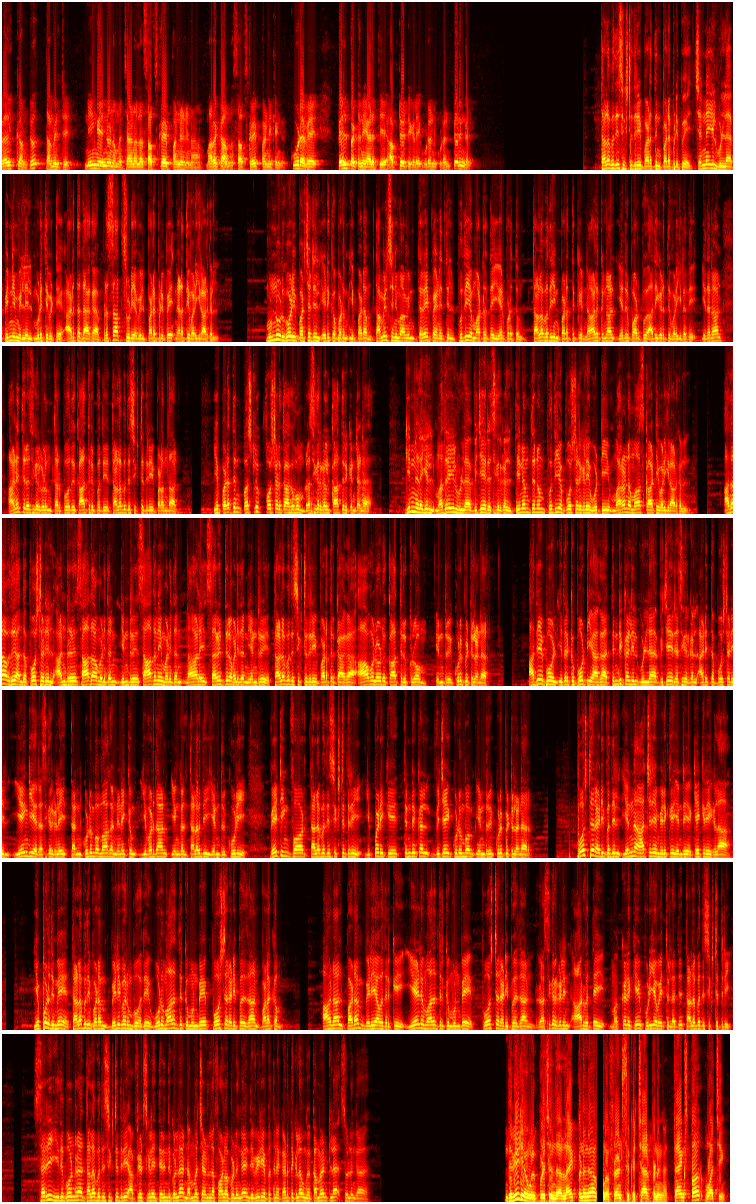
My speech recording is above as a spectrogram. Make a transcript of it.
Welcome to Tamil treat நீங்கள் இன்னும் நம்ம சேனலை சப்ஸ்கிரைப் பண்ணணுன்னா மறக்காமல் சப்ஸ்கிரைப் பண்ணிக்கோங்க. கூடவே பெல் பட்டனை அழுத்தி அப்டேட்டுகளை உடனுக்குடன் பெறுங்கள். தளபதி சிக்ஸ்டி த்ரீ படத்தின் படப்பிடிப்பு சென்னையில் உள்ள பின்னி மில்லில் முடித்துவிட்டு அடுத்ததாக பிரசாத் ஸ்டுடியோவில் படப்பிடிப்பை நடத்தி வருகிறார்கள். முன்னூறு கோடி பட்ஜெட்டில் எடுக்கப்படும் இப்படம் தமிழ் சினிமாவின் திரைப்பயணத்தில் புதிய மாற்றத்தை ஏற்படுத்தும். தளபதியின் படத்துக்கு நாளுக்கு நாள் எதிர்பார்ப்பு அதிகரித்து வருகிறது. இதனால் அனைத்து ரசிகர்களும் தற்போது காத்திருப்பது தளபதி சிக்ஸ்டி த்ரீ படம்தான். இப்படத்தின் ஃபர்ஸ்ட் லுக் போஸ்டருக்காகவும் ரசிகர்கள் காத்திருக்கின்றனர் இந்நிலையில் மதுரையில் உள்ள விஜய் ரசிகர்கள் தினம் தினம் புதிய போஸ்டர்களை ஒட்டி மரண மாஸ் காட்டி வருகிறார்கள். அதாவது அந்த போஸ்டரில் அன்று சாதா மனிதன் இன்று சாதனை மனிதன் நாளை சரித்திர மனிதன் என்று தளபதி சிக்ஸ்டி த்ரீ படத்திற்காக ஆவலோடு காத்திருக்கிறோம் என்று குறிப்பிட்டுள்ளனர். அதேபோல் இதற்கு போட்டியாக திண்டுக்கல்லில் உள்ள விஜய் ரசிகர்கள் அடித்த போஸ்டரில் ஏங்கிய ரசிகர்களை தன் குடும்பமாக நினைக்கும் இவர்தான் எங்கள் தளபதி என்று கூறி waiting for Thalapathy sixty three இப்படிக்கு திண்டுக்கல் விஜய் குடும்பம் என்று குறிப்பிட்டுள்ளனர். போஸ்டர் அடிப்பதில் என்ன ஆச்சரியம் இருக்கு என்று கேட்கிறீர்களா? எப்பொழுதுமே தளபதி படம் வெளிவரும் போது ஒரு மாதத்துக்கு முன்பே போஸ்டர் அடிப்பதுதான் வழக்கம். ஆனால் படம் வெளியாவதற்கு ஏழு மாதத்திற்கு முன்பே போஸ்டர் அடிப்பதுதான் ரசிகர்களின் ஆர்வத்தை மக்களுக்கே புரிய வைத்துள்ளது தளபதி சிக்ஸ்டி த்ரீ. சரி இது போன்ற தளபதி சிக்ஸ்டி த்ரீ அப்டேட்ஸ்களை தெரிந்து கொள்ள நம்ம சேனலை ஃபாலோ பண்ணுங்கள் இந்த வீடியோ பற்றின கருத்துக்களை உங்கள் கமெண்ட்டில் சொல்லுங்கள் இந்த வீடியோ உங்களுக்கு பிடிச்சிருந்தா லைக் பண்ணுங்கள் உங்கள் ஃப்ரெண்ட்ஸுக்கு ஷேர் பண்ணுங்கள் தேங்க்ஸ் ஃபார் வாட்சிங்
